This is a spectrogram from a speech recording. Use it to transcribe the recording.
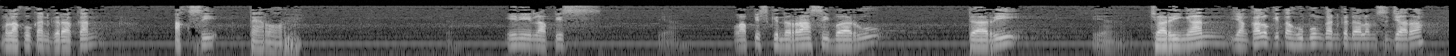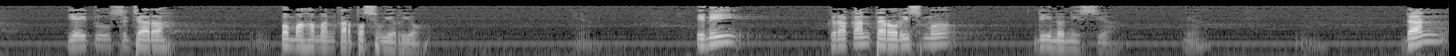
melakukan gerakan aksi teror. Ini lapis, ya, lapis generasi baru dari ya, jaringan yang kalau kita hubungkan ke dalam sejarah, yaitu sejarah pemahaman Kartosuwiryo. Ya. Ini gerakan terorisme di Indonesia. Ya. Dan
